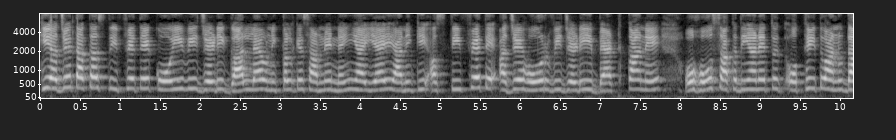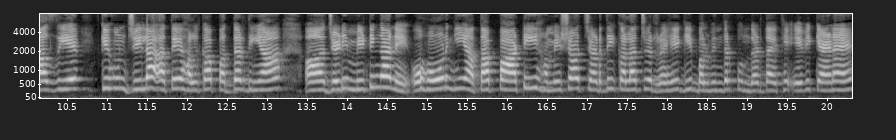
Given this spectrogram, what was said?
ਕਿ ਅਜੇ ਤੱਕ ਅਸਤੀਫੇ ਤੇ ਕੋਈ ਵੀ ਜਿਹੜੀ ਗੱਲ ਹੈ ਉਹ ਨਿਕਲ ਕੇ ਸਾਹਮਣੇ ਨਹੀਂ ਆਈ ਹੈ। ਯਾਨੀ ਕਿ ਅਸਤੀਫੇ ਤੇ ਅਜੇ ਹੋਰ ਵੀ ਜਿਹੜੀ ਬੈਠਕਾਂ ਨੇ, ਉਹ ਹੋ ਸਕਦੀਆਂ ਨੇ। ਤੇ ਉੱਥੇ ਹੀ ਤੁਹਾਨੂੰ ਦੱਸ ਦਈਏ ਕਿ ਹੁਣ ਜ਼ਿਲ੍ਹਾ ਅਤੇ ਹਲਕਾ ਪੱਧਰ ਦੀਆਂ ਜਿਹੜੀ ਮੀਟਿੰਗਾਂ ਨੇ, ਉਹ ਹੋਣਗੀਆਂ। ਤਾਂ ਪਾਰਟੀ ਹਮੇਸ਼ਾ ਚੜ੍ਹਦੀ ਕਲਾ 'ਚ ਰਹੇਗੀ। ਬਲਵਿੰਦਰ ਭੁੰਦਰ ਦਾ ਇੱਥੇ ਇਹ ਵੀ ਕਹਿਣਾ ਹੈ।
